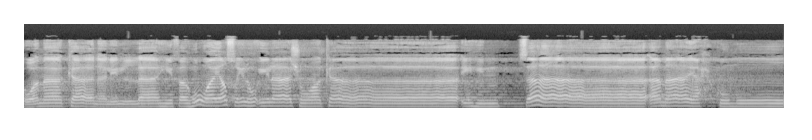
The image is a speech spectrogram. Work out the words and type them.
وما كان لله فهو يصل إلى شركائهم ساء ما يحكمون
